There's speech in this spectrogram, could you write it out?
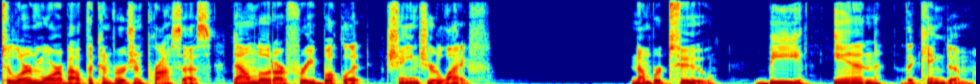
To learn more about the conversion process, download our free booklet, Change Your Life. Number two, be in the kingdom.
